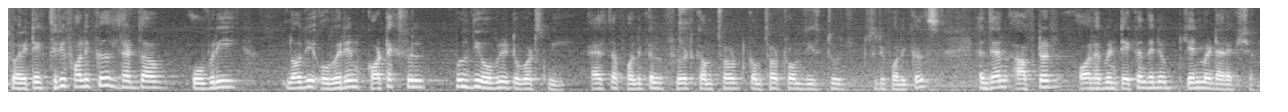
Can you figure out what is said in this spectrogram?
so i take three follicles that the ovary now the ovarian cortex will pull the ovary towards me as the follicle fluid comes out comes out from these two three follicles. And then after all have been taken then you change my direction.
